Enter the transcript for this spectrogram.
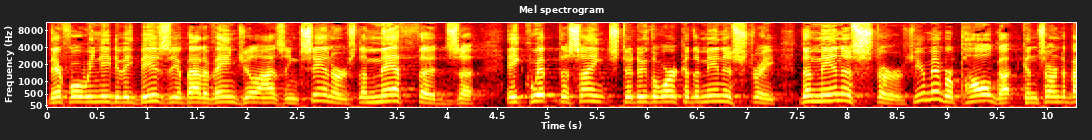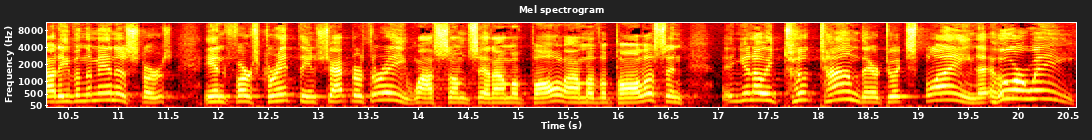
therefore, we need to be busy about evangelizing sinners. The methods. Uh, equip the saints to do the work of the ministry. The ministers. You remember Paul got concerned about even the ministers in 1 Corinthians chapter 3. Why some said, I'm of Paul, I'm of Apollos. And, you know, he took time there to explain that who are we?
